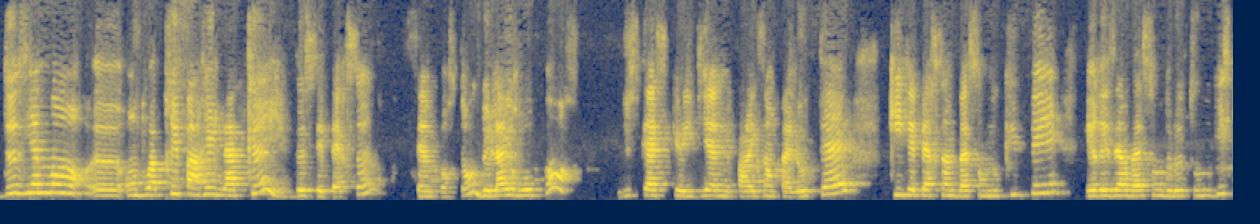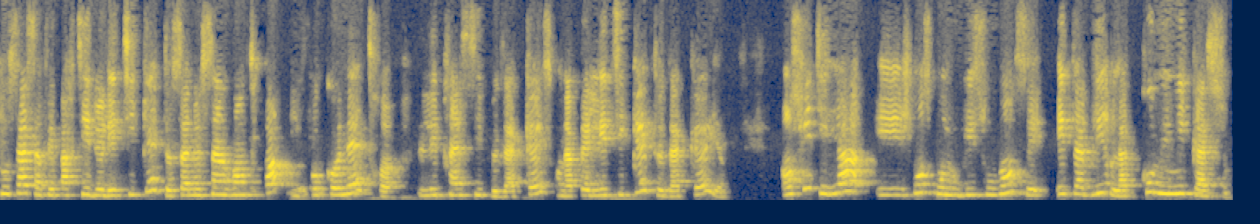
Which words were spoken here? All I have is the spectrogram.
Deuxièmement, euh, on doit préparer l'accueil de ces personnes, c'est important, de l'aéroport jusqu'à ce qu'ils viennent, par exemple, à l'hôtel, qui des personnes va s'en occuper, les réservations de l'automobile, tout ça, ça fait partie de l'étiquette, ça ne s'invente pas, il faut connaître les principes d'accueil, ce qu'on appelle l'étiquette d'accueil. Ensuite, il y a, et je pense qu'on l'oublie souvent, c'est établir la communication.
